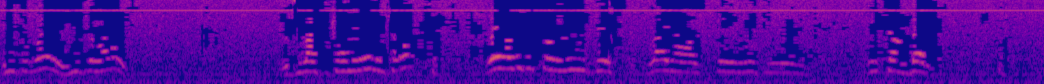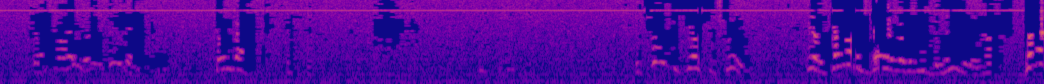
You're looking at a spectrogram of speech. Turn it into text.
He's the way. He's the life. Would you like to come in and talk? Well, we're just going to leave this right now thing with you and we come back. That's right. Let's do that. Come back. The truth is just the truth. You know, God is better whether we believe it or not. God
